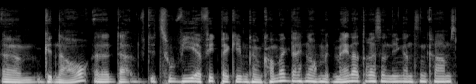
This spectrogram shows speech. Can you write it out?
Ähm, genau, äh, da, zu wie ihr Feedback geben könnt, kommen wir gleich noch mit Mailadresse und den ganzen Krams.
